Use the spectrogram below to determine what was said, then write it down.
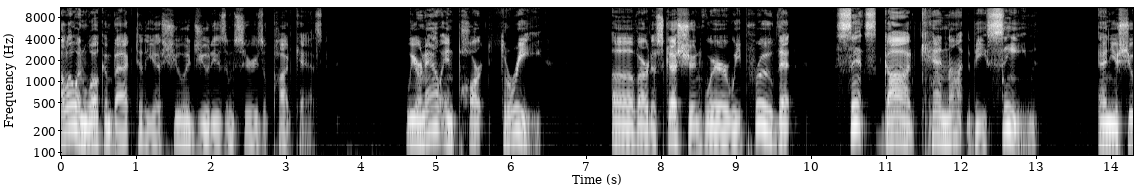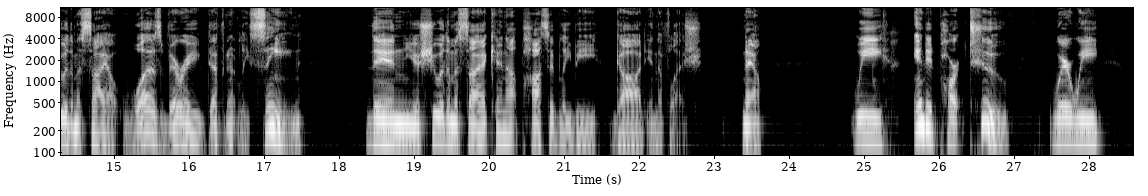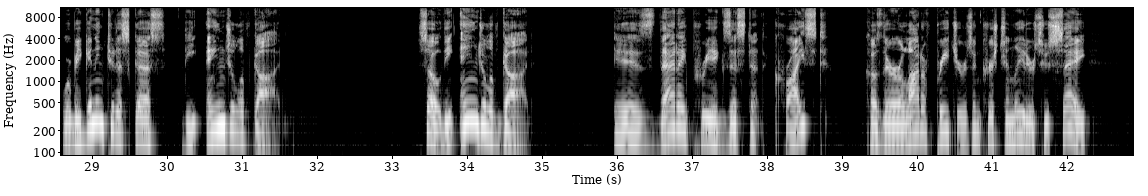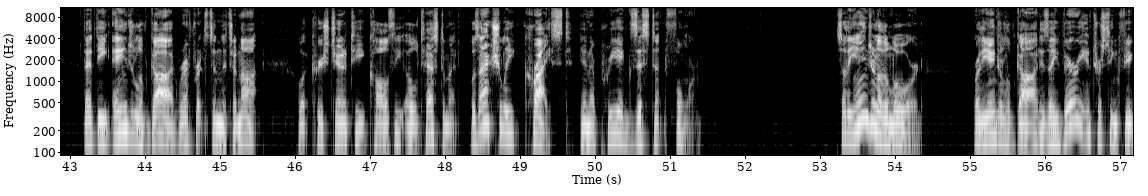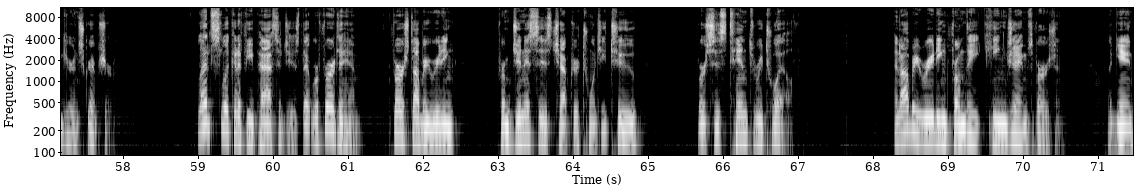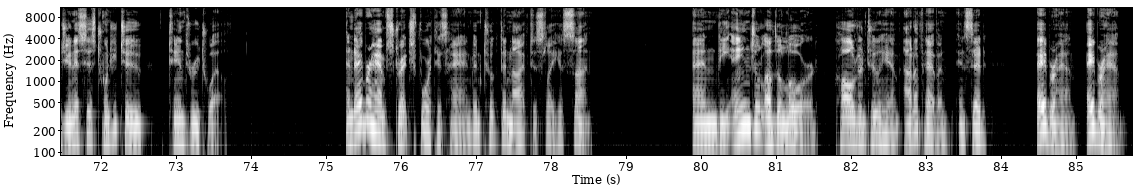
Hello and welcome back to the Yeshua Judaism series of podcasts. We are now in part three of our discussion where we prove that since God cannot be seen, and Yeshua the Messiah was very definitely seen, then Yeshua the Messiah cannot possibly be God in the flesh. Now, we ended part two where we were beginning to discuss the angel of God. So, the angel of God, is that a pre existent Christ? Because there are a lot of preachers and Christian leaders who say that the angel of God referenced in the Tanakh, what Christianity calls the Old Testament, was actually Christ in a pre existent form. So, the angel of the Lord, or the angel of God, is a very interesting figure in Scripture. Let's look at a few passages that refer to him. First, I'll be reading from Genesis chapter 22, verses 10 through 12. And I'll be reading from the King James Version. Again, Genesis 22, 10 through 12. And Abraham stretched forth his hand and took the knife to slay his son. And the angel of the Lord called unto him out of heaven and said, Abraham, Abraham.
